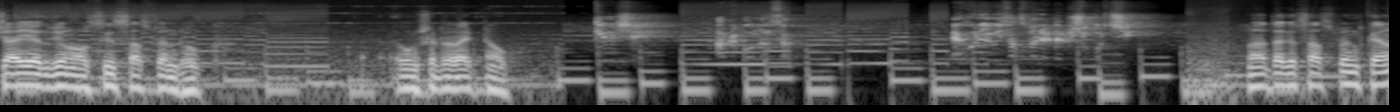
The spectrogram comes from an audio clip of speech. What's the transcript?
চাই একজন ওসি সাসপেন্ড হোক এবং সেটা রাইট নাও না তাকে সাসপেন্ড কেন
